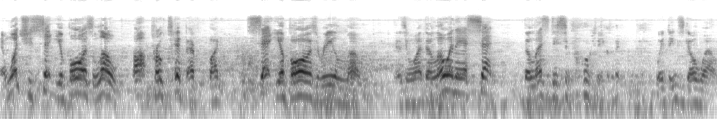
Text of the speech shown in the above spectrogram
And once you set your bars low, oh, pro tip, everybody, set your bars real low. Because the lower they're set, the less disappointing when things go well.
